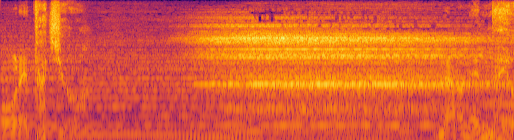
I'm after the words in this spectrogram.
俺たちを。なめんなよ。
